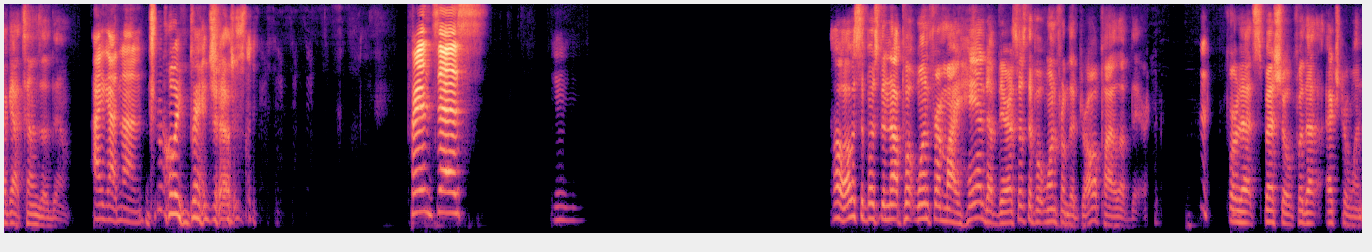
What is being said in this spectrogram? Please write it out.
I got tons of them. I got none. Holy banjos. Princess Oh, I was supposed to not put one from my hand up there. I was supposed to put one from the draw pile up there hmm. for that special, for that extra one.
